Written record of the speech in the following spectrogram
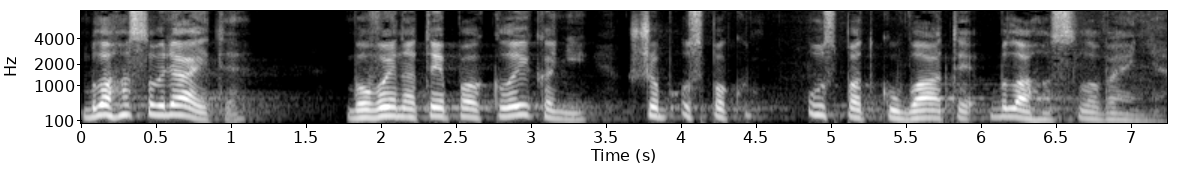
благословляйте, бо ви на те покликані, щоб успадкувати благословення.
